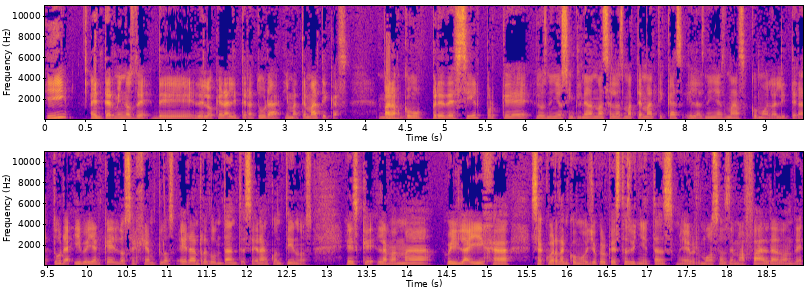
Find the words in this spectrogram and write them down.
y en términos de, de, de lo que era literatura y matemáticas, para como predecir por qué los niños se inclinaban más a las matemáticas y las niñas más como a la literatura, y veían que los ejemplos eran redundantes, eran continuos. Es que la mamá y la hija se acuerdan como yo creo que estas viñetas hermosas de Mafalda, donde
